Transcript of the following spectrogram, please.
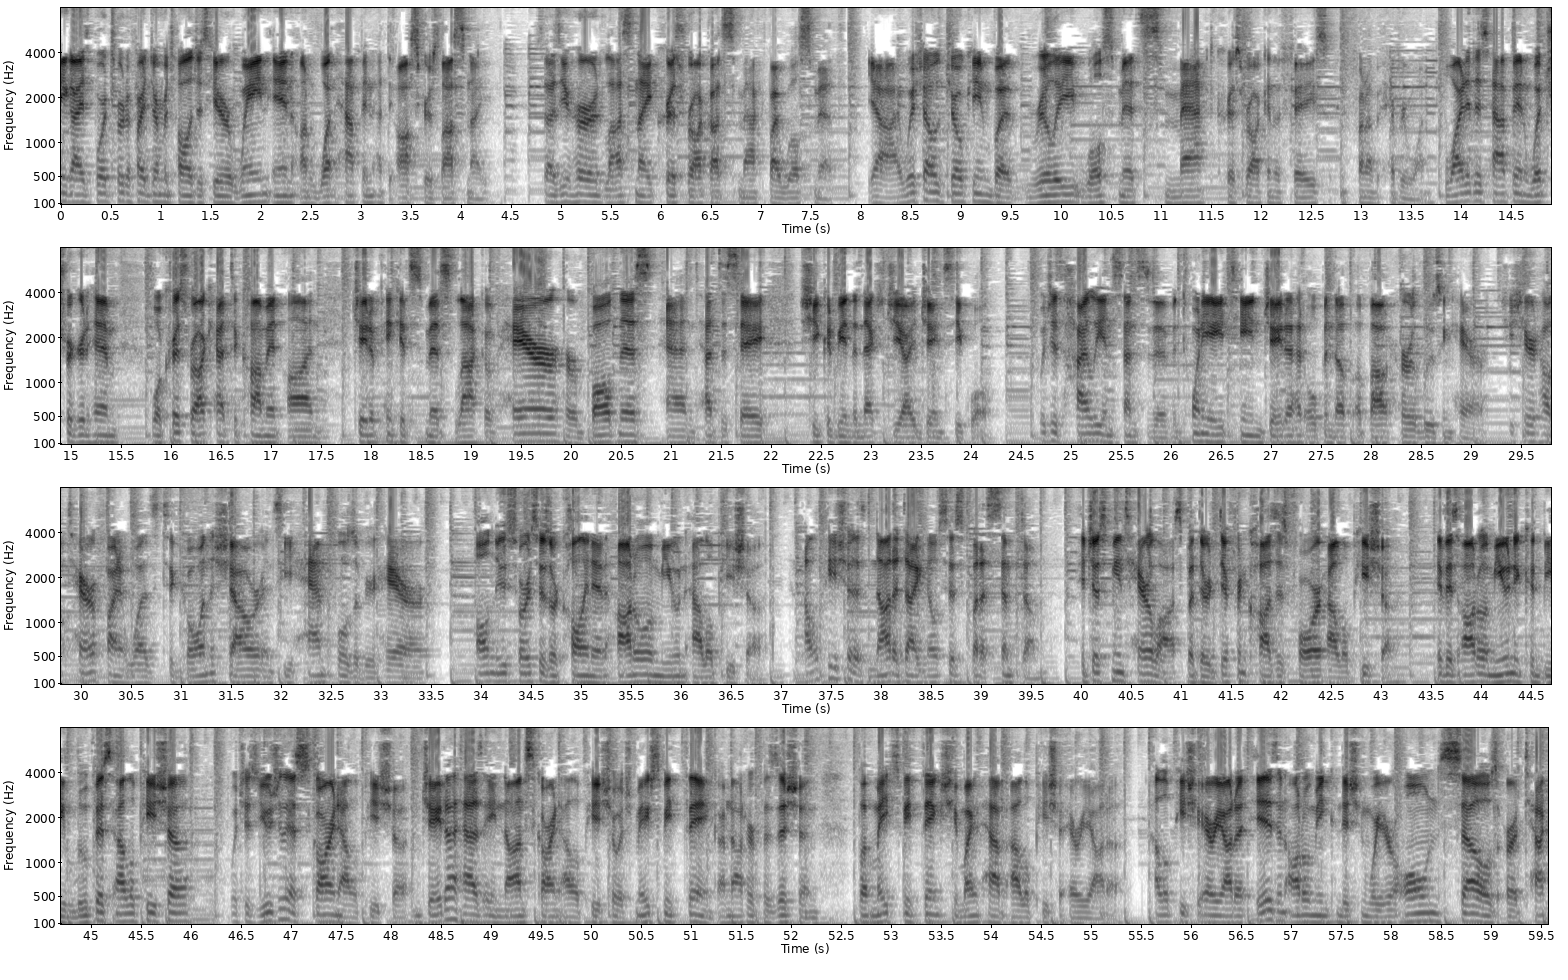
Hey guys, board certified dermatologist here, weighing in on what happened at the Oscars last night. So, as you heard, last night Chris Rock got smacked by Will Smith. Yeah, I wish I was joking, but really, Will Smith smacked Chris Rock in the face in front of everyone. Why did this happen? What triggered him? Well, Chris Rock had to comment on Jada Pinkett Smith's lack of hair, her baldness, and had to say she could be in the next G.I. Jane sequel which is highly insensitive. In 2018, Jada had opened up about her losing hair. She shared how terrifying it was to go in the shower and see handfuls of your hair. All news sources are calling it autoimmune alopecia. Alopecia is not a diagnosis, but a symptom. It just means hair loss, but there are different causes for alopecia. If it's autoimmune, it could be lupus alopecia, which is usually a scarring alopecia. Jada has a non-scarring alopecia, which makes me think, I'm not her physician, but makes me think she might have alopecia areata. Alopecia areata is an autoimmune condition where your own cells are attacking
